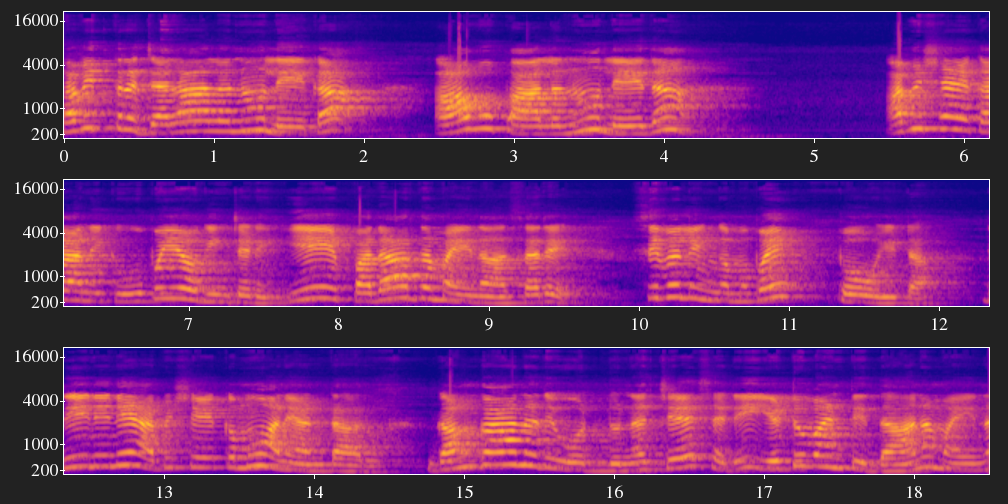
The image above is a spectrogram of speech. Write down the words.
పవిత్ర జలాలను లేక ఆవు పాలను లేదా అభిషేకానికి ఉపయోగించడి ఏ పదార్థమైనా సరే శివలింగముపై పోయిట. దీనినే అభిషేకము అని అంటారు. గంగానది ఒడ్డున చేసడి ఎటువంటి దానమైన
